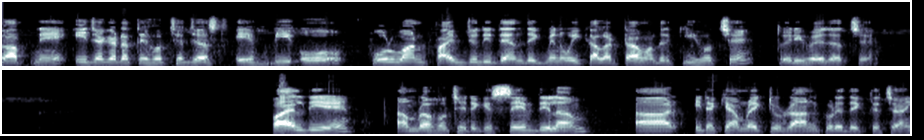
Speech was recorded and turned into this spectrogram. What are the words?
তো আপনি এই জায়গাটাতে হচ্ছে just F O four one five যদি দেন, দেখবেন ওই কালারটা আমাদের কি হচ্ছে? তৈরি হয়ে যাচ্ছে। ফাইল দিয়ে আমরা হচ্ছে এটাকে সেভ দিলাম, আর এটাকে আমরা একটু রান করে দেখতে চাই।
